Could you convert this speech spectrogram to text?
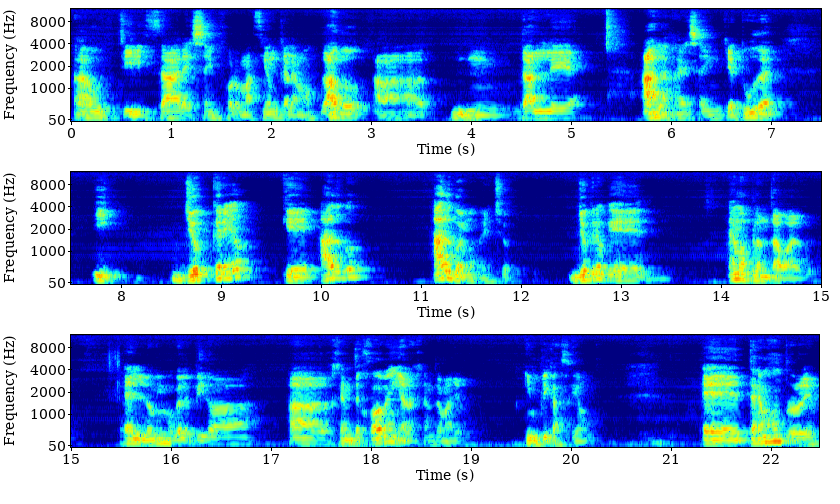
a utilizar esa información que le hemos dado, a mm, darle alas a esas inquietudes. Y yo creo que algo, algo hemos hecho. Yo creo que hemos plantado algo. Es lo mismo que le pido a, la gente joven y a la gente mayor. Implicación. Eh, tenemos un problema.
